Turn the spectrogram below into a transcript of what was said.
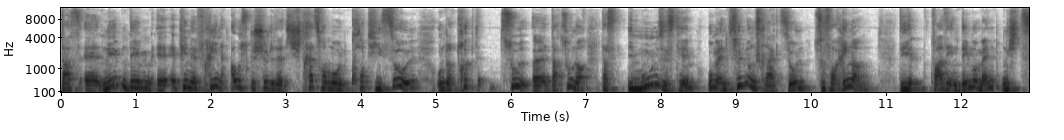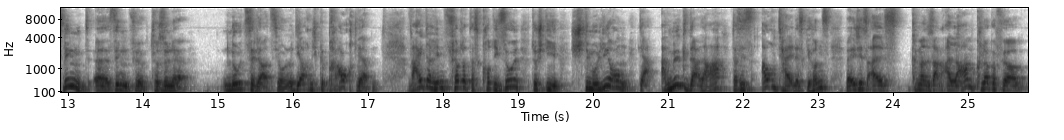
das äh, neben dem Epinephrin ausgeschüttete Stresshormon Cortisol unterdrückt zu, äh, dazu noch das Immunsystem um Entzündungsreaktionen zu verringern, die quasi in dem Moment nicht zwingend sind für, für so eine Notsituation und die auch nicht gebraucht werden. Weiterhin fördert das Cortisol durch die Stimulierung der Amygdala, das ist auch ein Teil des Gehirns, welches als kann man sagen, Alarmglocke für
